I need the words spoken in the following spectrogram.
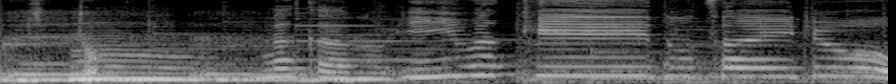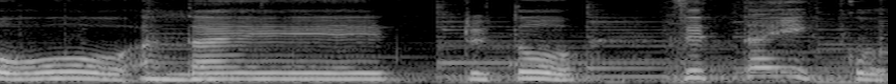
きっと。うん。なんかあの言い訳の材料を与えると絶対こう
